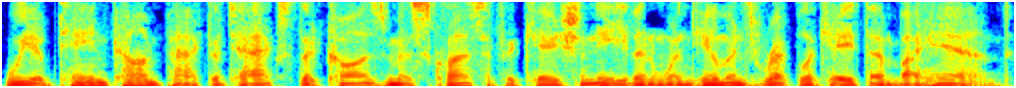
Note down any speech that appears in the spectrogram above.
we obtain compact attacks that cause misclassification even when humans replicate them by hand.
